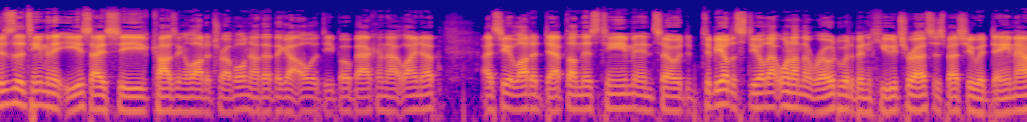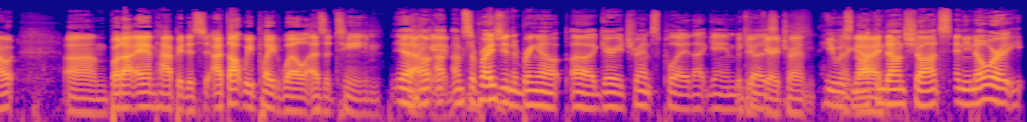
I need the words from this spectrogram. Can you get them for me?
This is a team in the East I see causing a lot of trouble now that they got Oladipo back in that lineup. I see a lot of depth on this team, and so to, to be able to steal that one on the road would have been huge for us, especially with Dame out. Um, but I am happy to see. I thought we played well as a team. Yeah, that I. I'm surprised you didn't bring up uh, Gary Trent's play that game because Gary Trent, he was that guy. knocking down shots, and you know where he,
